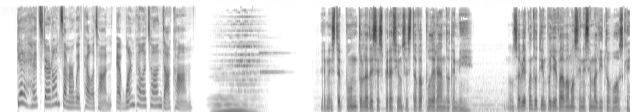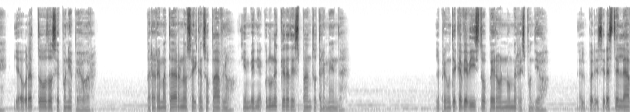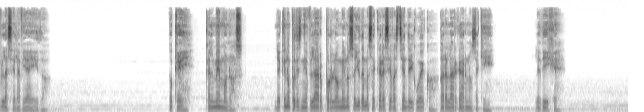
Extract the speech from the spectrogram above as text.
Get a head start on summer with Peloton at onepeloton.com. En este punto la desesperación se estaba apoderando de mí. No sabía cuánto tiempo llevábamos en ese maldito bosque y ahora todo se ponía peor. Para rematarnos alcanzó Pablo, quien venía con una cara de espanto tremenda. Le pregunté qué había visto, pero no me respondió. Al parecer hasta el habla se le había ido. Ok, calmémonos. Ya que no puedes ni hablar, por lo menos ayúdame a sacar a Sebastián del hueco para largarnos de aquí. Le dije.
